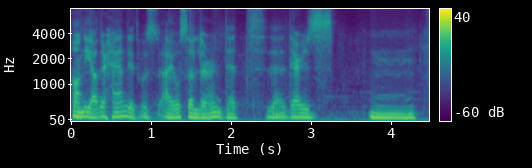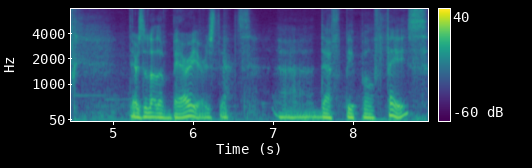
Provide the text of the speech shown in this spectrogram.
on the other hand, it was I also learned that there's mm, there's a lot of barriers that uh, deaf people face,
